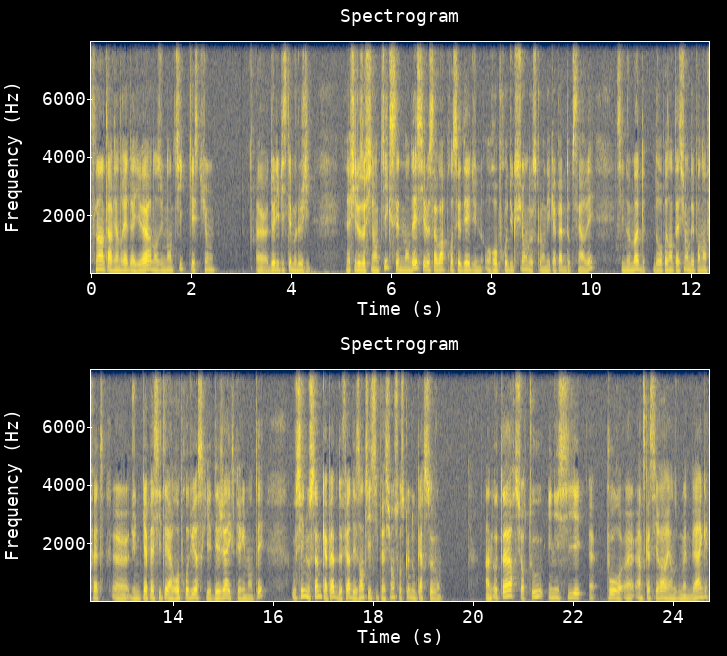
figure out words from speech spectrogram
Cela interviendrait d'ailleurs dans une antique question euh, de l'épistémologie. La philosophie antique s'est demandé si le savoir procédait d'une reproduction de ce que l'on est capable d'observer, si nos modes de représentation dépendent en fait euh, d'une capacité à reproduire ce qui est déjà expérimenté, ou si nous sommes capables de faire des anticipations sur ce que nous percevons. Un auteur, surtout, initié euh, pour euh, Ernst Cassirer et Hans Blumenberg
